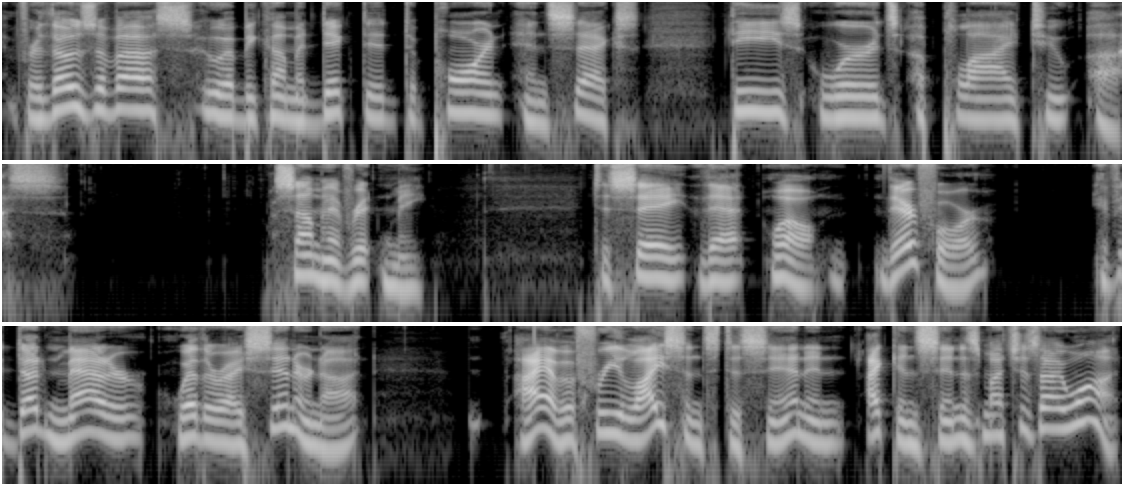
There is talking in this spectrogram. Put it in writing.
And for those of us who have become addicted to porn and sex, these words apply to us. Some have written me to say that, well, therefore, if it doesn't matter whether I sin or not, I have a free license to sin and I can sin as much as I want.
